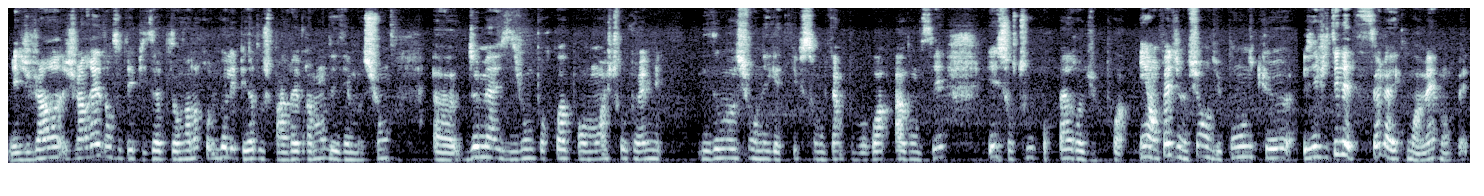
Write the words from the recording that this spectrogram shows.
Mais je, viendrai dans cet épisode, dans un autre nouvel épisode où je parlerai vraiment des émotions, euh, de ma vision, pourquoi pour moi je trouve que même les émotions négatives sont bien pour pouvoir avancer et surtout pour perdre du poids. Et en fait, je me suis rendu compte que j'évitais d'être seule avec moi-même en fait.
